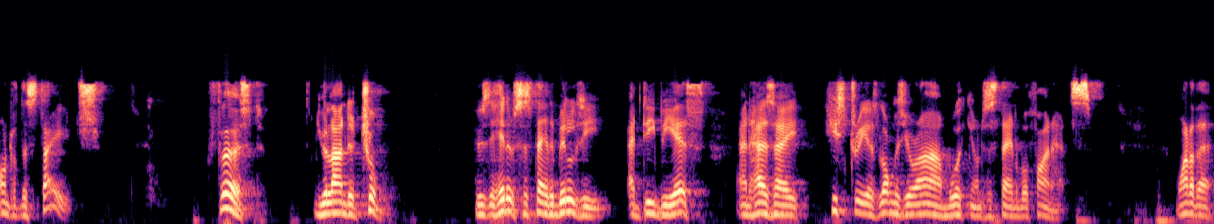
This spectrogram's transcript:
onto the stage first Yolanda Chung, who's the head of sustainability at DBS and has a history as long as your arm working on sustainable finance. One of the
